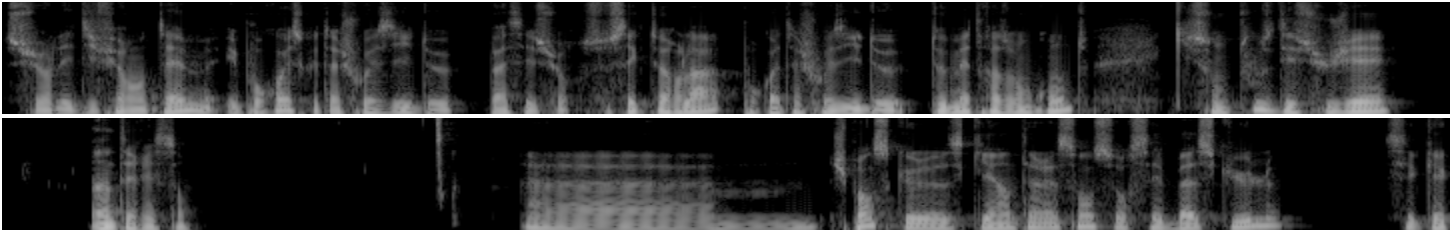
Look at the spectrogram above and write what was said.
sur les différents thèmes et pourquoi est-ce que tu as choisi de passer sur ce secteur-là? Pourquoi tu as choisi de te mettre à ton compte? Qui sont tous des sujets intéressants. Euh, je pense que ce qui est intéressant sur ces bascules, c'est qu'elles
